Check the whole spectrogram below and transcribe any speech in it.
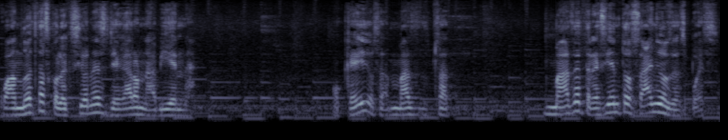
cuando estas colecciones llegaron a Viena. Ok, o sea, más, más de 300 años después.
